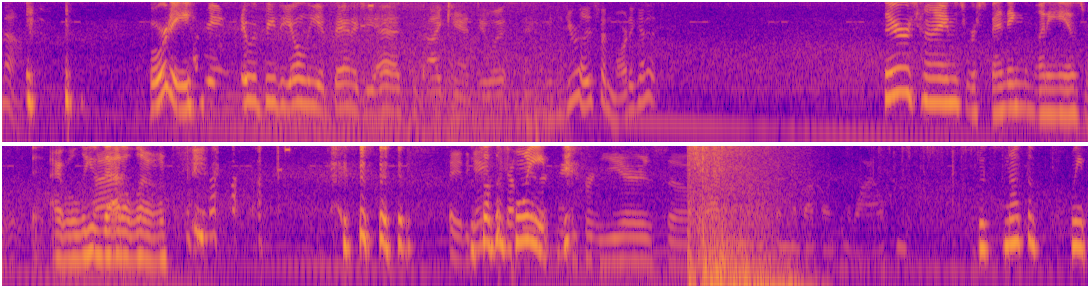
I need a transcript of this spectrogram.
No. 40. I mean, it would be the only advantage he has since I can't do it. Did you really spend more to get it? There are times where spending the money is worth it. I will leave that Ah. alone. Hey, the That's game's not the point. for years, so I'm spending a buck on it in a while. That's not the point,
